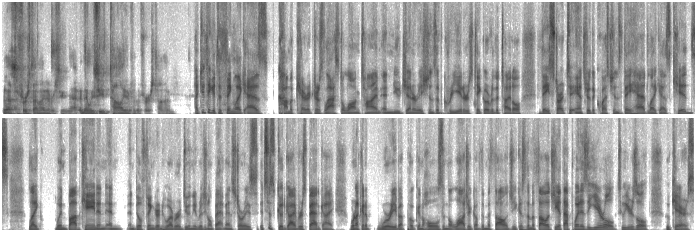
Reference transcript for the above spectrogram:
But that's the first time I'd ever seen that. And then we see Talia for the first time. I do think it's a thing like as comic characters last a long time and new generations of creators take over the title, they start to answer the questions they had like as kids. Like when Bob Kane and and and Bill Finger and whoever are doing the original Batman stories, it's just good guy versus bad guy. We're not going to worry about poking holes in the logic of the mythology because the mythology at that point is a year old, two years old. Who cares?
